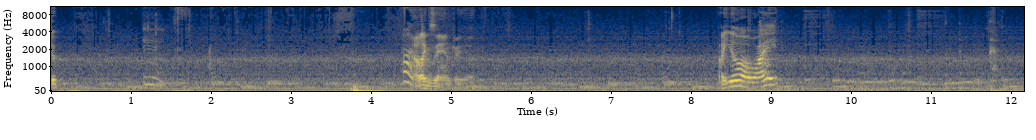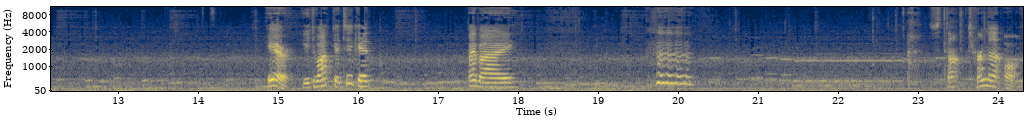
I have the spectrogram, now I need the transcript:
Oop. Oh, mm. Alexandria. Are you alright? Here, you dropped your ticket. Bye bye. Stop, turn that off.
